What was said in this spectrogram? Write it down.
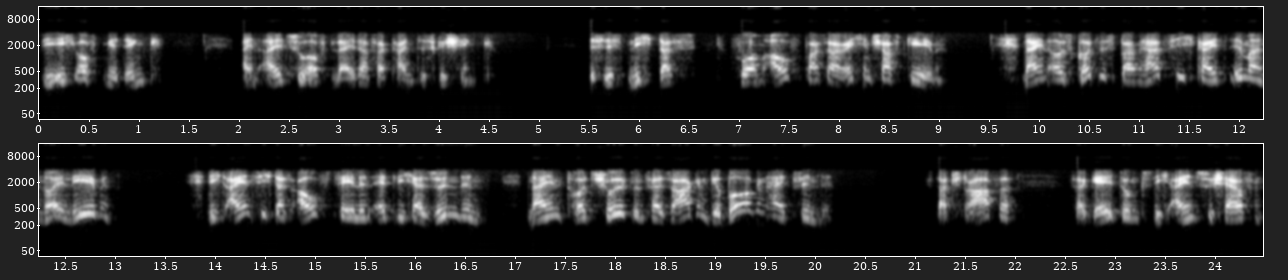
wie ich oft mir denke, ein allzu oft leider verkanntes Geschenk. Es ist nicht das vorm Aufpasser Rechenschaft geben. Nein, aus Gottes Barmherzigkeit immer neu leben. Nicht einzig das Aufzählen etlicher Sünden, nein, trotz Schuld und Versagen Geborgenheit finden. Statt Strafe, Vergeltung sich einzuschärfen,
